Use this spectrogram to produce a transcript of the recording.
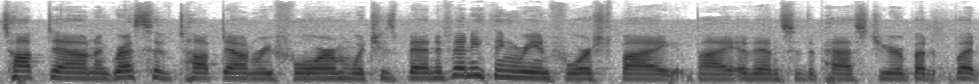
top-down, aggressive top-down reform, which has been, if anything, reinforced by by events of the past year. But but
